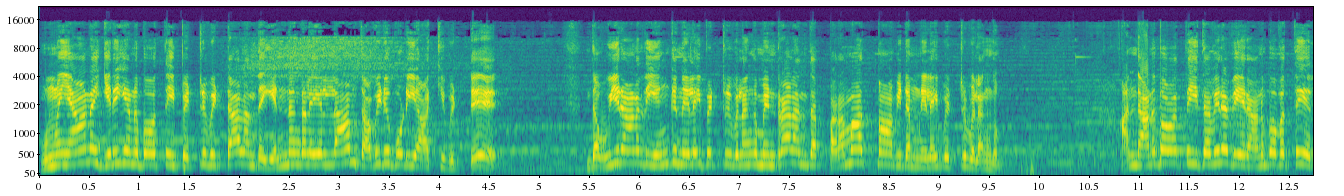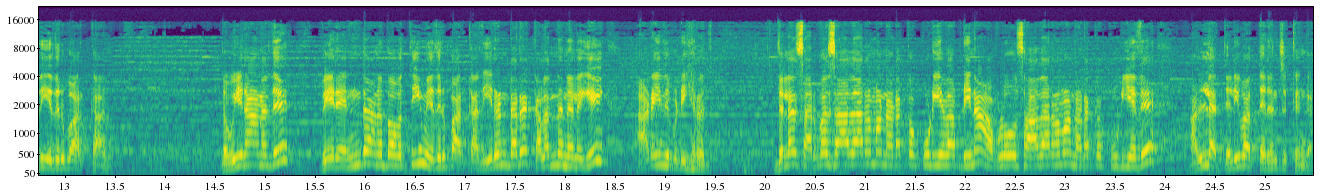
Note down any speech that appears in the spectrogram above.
உண்மையான இறை அனுபவத்தை பெற்றுவிட்டால் அந்த எண்ணங்களை எல்லாம் தவிடுபொடி ஆக்கிவிட்டு இந்த உயிரானது எங்கு நிலை பெற்று விளங்கும் என்றால் அந்த பரமாத்மாவிடம் நிலை பெற்று விளங்கும். அந்த அனுபவத்தை தவிர வேறு அனுபவத்தை அது எதிர்பார்க்காது. இந்த உயிரானது வேறு எந்த அனுபவத்தையும் எதிர்பார்க்காது. இரண்டரை கலந்த நிலையை அடைந்து விடுகிறது. இதெல்லாம் சர்வசாதாரணமாக நடக்கக்கூடியது அப்படின்னா அவ்வளோ சாதாரணமாக நடக்கக்கூடியது அல்ல. தெளிவாக தெரிஞ்சுக்குங்க.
